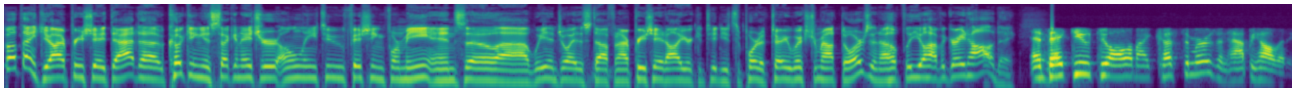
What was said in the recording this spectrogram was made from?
well, thank you. I appreciate that. Uh, cooking is second nature only to fishing for me, and so uh, we enjoy the stuff. And I appreciate all your continued support of Terry Wickstrom Outdoors, and hopefully you'll have a great holiday. And thank you to all of my customers, and happy holiday.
